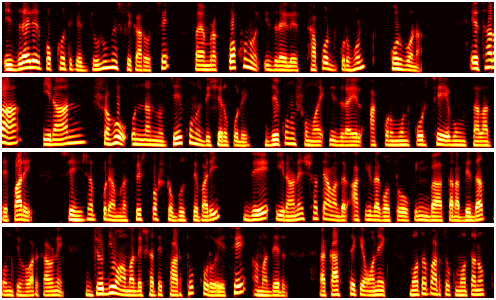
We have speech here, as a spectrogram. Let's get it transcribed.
ইসরায়েলের পক্ষ থেকে জুলুমের শিকার হচ্ছে, তাই আমরা কখনো ইসরায়েলের সাপোর্ট গ্রহণ করব না। এছাড়া ইরান সহ অন্যান্য যে কোনো দেশের উপরে যে কোনো সময় ইসরায়েল আক্রমণ করছে এবং চালাতে পারে, সে হিসাব করে আমরা সুস্পষ্ট বুঝতে পারি যে ইরানের সাথে আমাদের আকিদাগত কিংবা তারা বেদাতপন্থী হওয়ার কারণে যদিও আমাদের সাথে পার্থক্য রয়েছে, আমাদের কাছ থেকে অনেক মতপার্থক্য, মতানক্য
